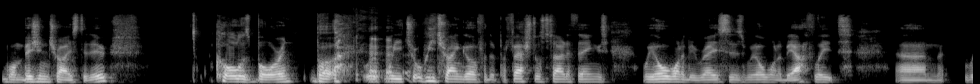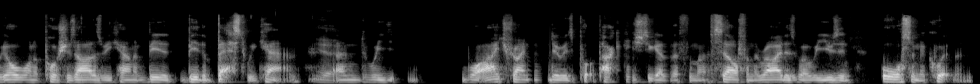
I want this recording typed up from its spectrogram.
One Vision tries to do. Call us boring, but we we, tr- we try and go for the professional side of things. We all want to be racers. We all want to be athletes. Um, we all want to push as hard as we can and be be the best we can. Yeah. And we, what I try and do is put a package together for myself and the riders where we're using awesome equipment,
